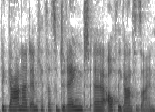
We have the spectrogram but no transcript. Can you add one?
Veganer, der mich jetzt dazu drängt, äh, auch vegan zu sein.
